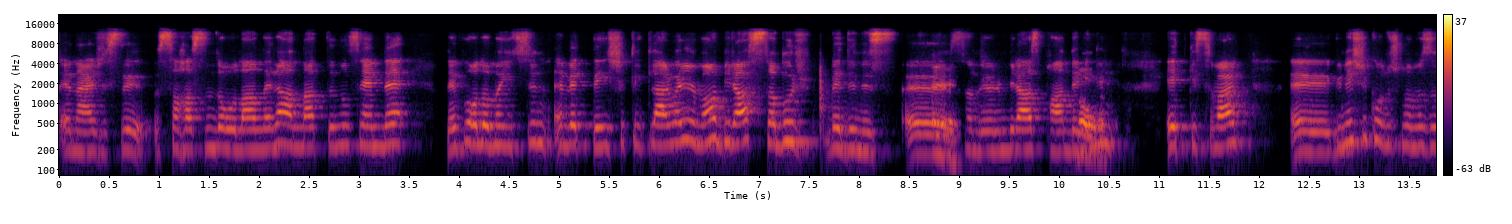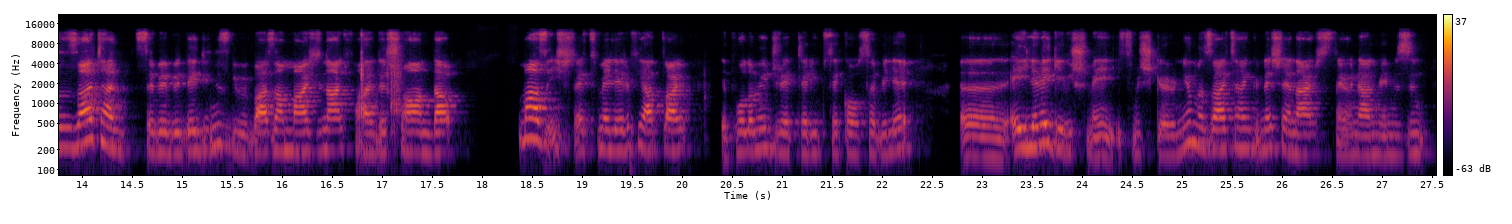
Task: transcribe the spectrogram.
enerjisi sahasında olanları anlattınız hem de depolama için evet değişiklikler var ama biraz sabır dediniz ee, evet. sanıyorum. Biraz pandeminin Doğru. etkisi var. Ee, güneşi konuşmamızın zaten sebebi dediğiniz gibi bazen marjinal fayda şu anda bazı işletmeleri fiyatlar depolama ücretleri yüksek olsa bile e, eyleme gelişmeye itmiş görünüyor ama zaten güneş enerjisine yönelmemizin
